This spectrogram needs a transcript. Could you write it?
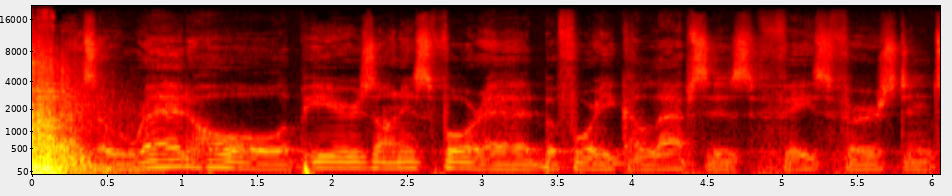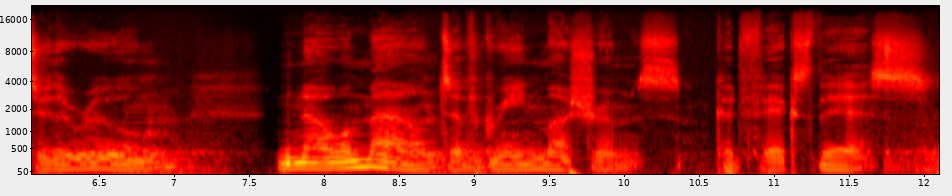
as a red hole appears on his forehead before he collapses face first into the room. No amount of green mushrooms could fix this.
